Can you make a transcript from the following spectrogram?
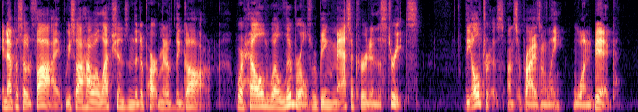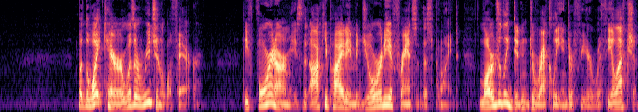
In episode 5, we saw how elections in the department of the Gard were held while liberals were being massacred in the streets. The ultras, unsurprisingly, won big. But the White Terror was a regional affair. The foreign armies that occupied a majority of France at this point largely didn't directly interfere with the election.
